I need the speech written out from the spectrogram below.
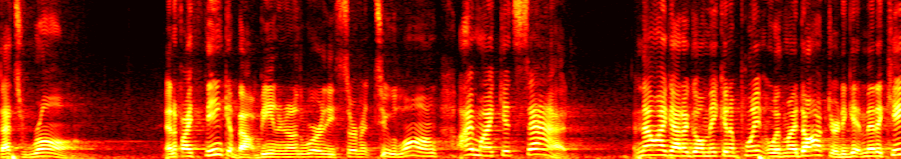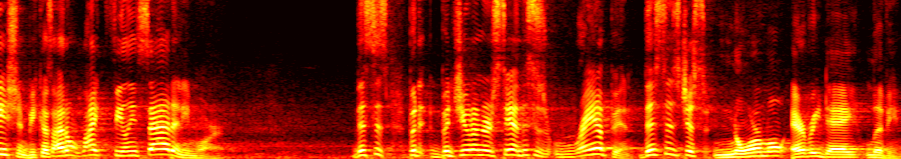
That's wrong. And if I think about being an unworthy servant too long, I might get sad. And now I got to go make an appointment with my doctor to get medication because I don't like feeling sad anymore. This is, but, but you don't understand, this is rampant. This is just normal, everyday living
